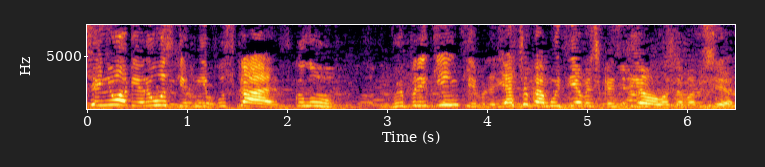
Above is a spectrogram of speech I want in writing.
Кишиневе русских не пускают в клуб. Вы прикиньте, блин, я что кому девочка сделала-то вообще?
